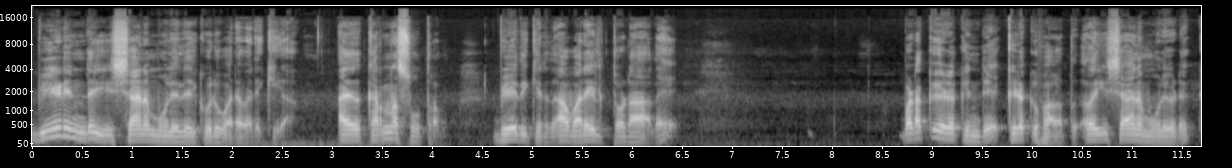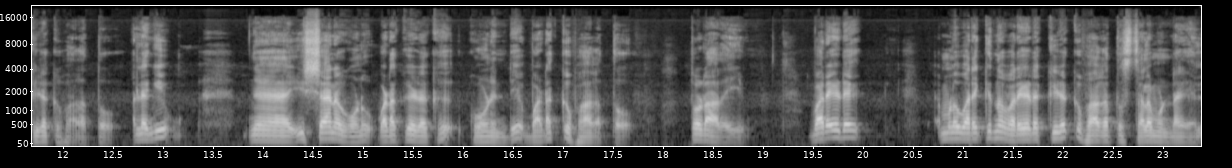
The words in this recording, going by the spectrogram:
വീടിന്റെ ഈശാനമൂലയിലേക്ക് ഒരു വര വരയ്ക്കുക. അതായത് കർണസൂത്രം വേദിക്കരുത് ആ വരയിൽ തൊടാതെ വടക്ക് കിഴക്കിന്റെ കിഴക്ക് ഭാഗത്ത് അതായത് ഈശാനമൂലയുടെ കിഴക്ക് ഭാഗത്തോ അല്ലെങ്കിൽ ഈശാന കോണ് വടക്ക് കിഴക്ക് കോണിന്റെ വടക്ക് ഭാഗത്തോ തൊടാതെയും വരയുടെ നമ്മൾ വരയ്ക്കുന്ന വരയുടെ കിഴക്ക് ഭാഗത്ത് സ്ഥലമുണ്ടായാൽ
